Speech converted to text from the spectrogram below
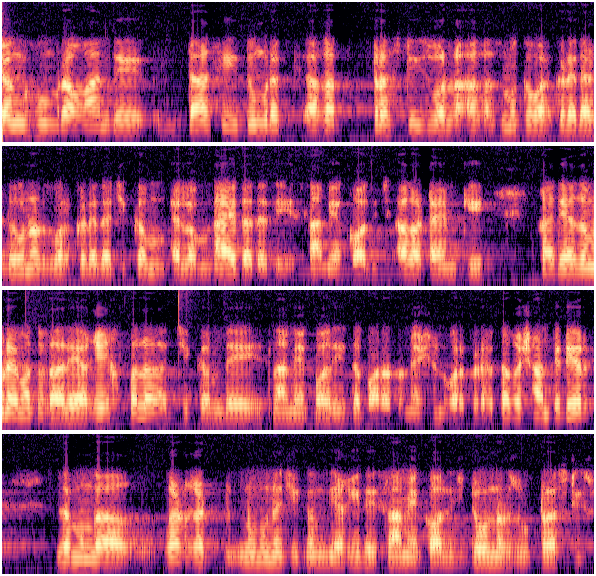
جنګ هم روان دی داسې دومره هغه ټرسټیز ول هغه ځمکه ورکړې ده ډونرز ورکړې ده چې کم الومنای ده د اسلامي کالج هغه ټایم کې قائد اعظم رحمت الله علیه هغې خپله چې کوم دی اسلامي اکوالجي دپاره ډونیشن ورکړی دغه شانتې ډیر زمونږ غټ غټ نمونه چې کوم دی هغې د اسلامي اکوالجي ډونرز او ټرسټیز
